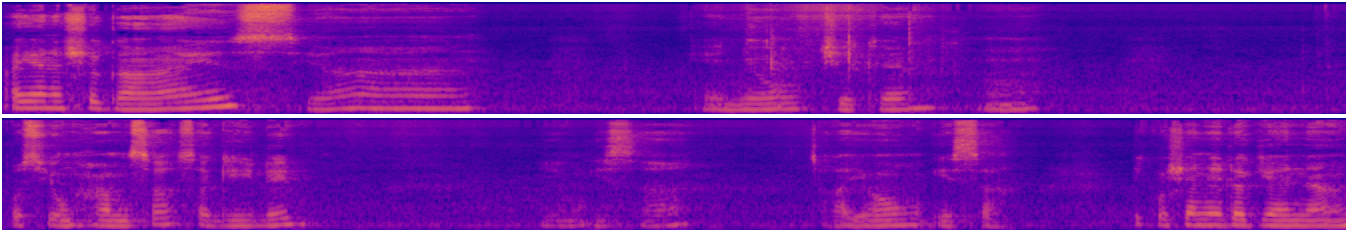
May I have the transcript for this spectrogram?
Ayan na siya guys. Yan. Yan yung chicken. Hmm. Tapos yung hamsa sa gilid. Yung isa. Tsaka yung isa. Hindi ko siya nilagyan ng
